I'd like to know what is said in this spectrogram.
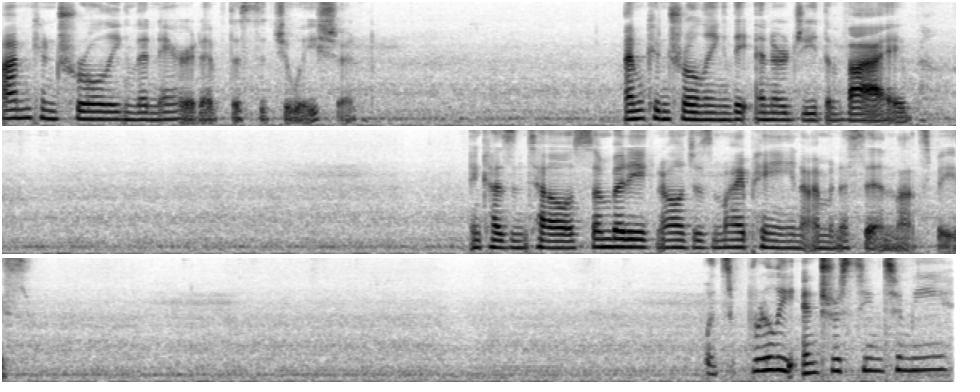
I'm controlling the narrative, the situation. I'm controlling the energy, the vibe. And because until somebody acknowledges my pain, I'm going to sit in that space. what's really interesting to me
